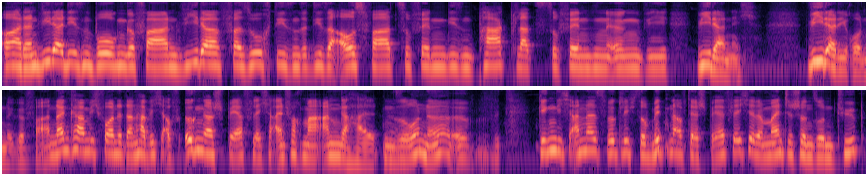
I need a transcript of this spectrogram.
Oh, dann wieder diesen Bogen gefahren, wieder versucht, diesen, diese Ausfahrt zu finden, diesen Parkplatz zu finden, irgendwie. Wieder nicht. Wieder die Runde gefahren. Dann kam ich vorne, dann habe ich auf irgendeiner Sperrfläche einfach mal angehalten, so, ne? Äh, Ging nicht anders, wirklich so mitten auf der Sperrfläche. Da meinte schon so ein Typ,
